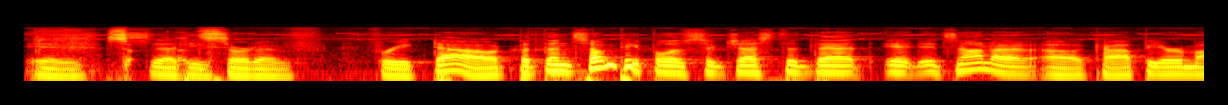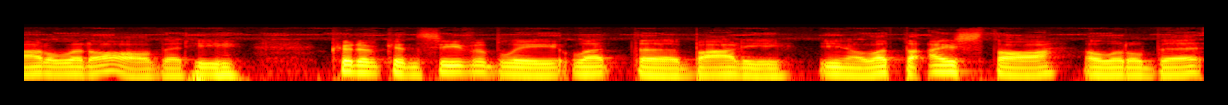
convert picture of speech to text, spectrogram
is So that he sort of freaked out. But then some people have suggested that it, it's not a, a copy or model at all, that he could have conceivably let the body, you know, let the ice thaw a little bit,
